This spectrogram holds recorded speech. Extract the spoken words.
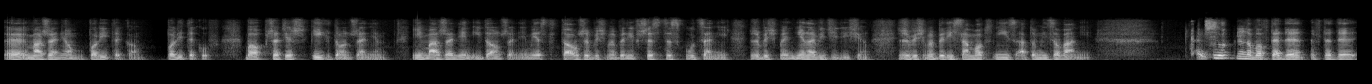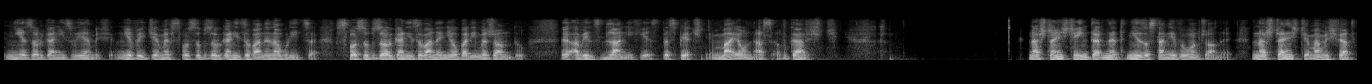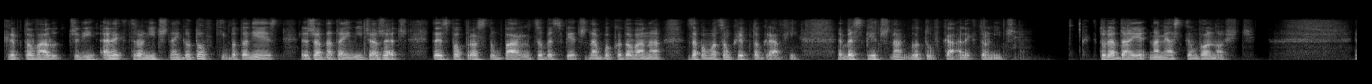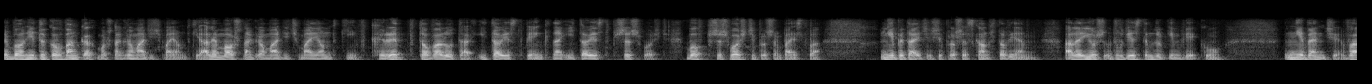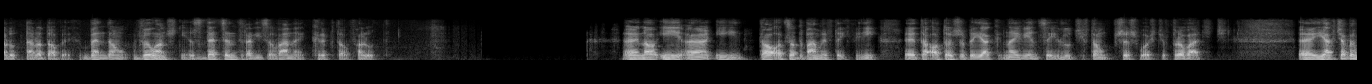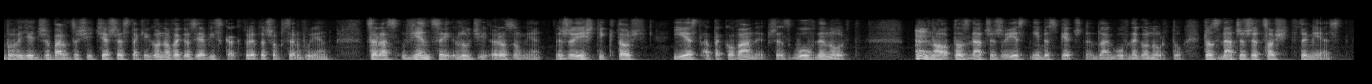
e, marzeniom politykom, polityków, bo przecież ich dążeniem i marzeniem i dążeniem jest to, żebyśmy byli wszyscy skłóceni, żebyśmy nienawidzili się, żebyśmy byli samotni i zatomizowani. No bo wtedy, wtedy nie zorganizujemy się, nie wyjdziemy w sposób zorganizowany na ulicę, w sposób zorganizowany nie obalimy rządu, a więc dla nich jest bezpiecznie, mają nas w garści. Na szczęście internet nie zostanie wyłączony. Na szczęście mamy świat kryptowalut, czyli elektronicznej gotówki, bo to nie jest żadna tajemnicza rzecz. To jest po prostu bardzo bezpieczna, bo kodowana za pomocą kryptografii, bezpieczna gotówka elektroniczna, która daje namiastkę wolności bo nie tylko w bankach można gromadzić majątki, ale można gromadzić majątki w kryptowalutach. I to jest piękne i to jest przyszłość, bo w przyszłości, proszę Państwa, nie pytajcie się proszę skąd to wiem, ale już w XXI wieku nie będzie walut narodowych, będą wyłącznie zdecentralizowane kryptowaluty. E, no i, e, i to, o co dbamy w tej chwili, e, to o to, żeby jak najwięcej ludzi w tą przyszłość wprowadzić. Ja chciałbym powiedzieć, że bardzo się cieszę z takiego nowego zjawiska, które też obserwuję. Coraz więcej ludzi rozumie, że jeśli ktoś jest atakowany przez główny nurt, no to znaczy, że jest niebezpieczny dla głównego nurtu. To znaczy, że coś w tym jest.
